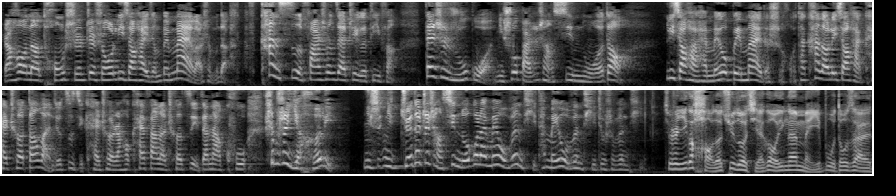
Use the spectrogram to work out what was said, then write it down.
然后呢，同时这时候厉小海已经被卖了什么的，看似发生在这个地方，但是如果你说把这场戏挪到厉小海还没有被卖的时候，他看到厉小海开车，当晚就自己开车，然后开翻了车，自己在那哭，是不是也合理？你是你觉得这场戏挪过来没有问题？它没有问题就是问题。就是一个好的剧作结构，应该每一步都在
